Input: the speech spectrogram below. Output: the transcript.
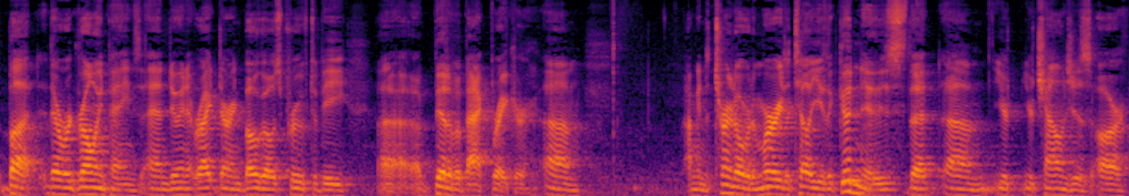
but there were growing pains and doing it right during BOGOs proved to be uh, a bit of a backbreaker. Um, I'm going to turn it over to Murray to tell you the good news that um, your, your challenges are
